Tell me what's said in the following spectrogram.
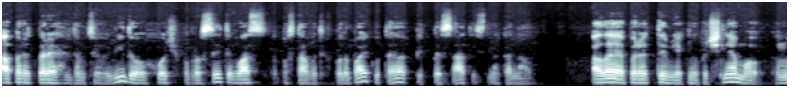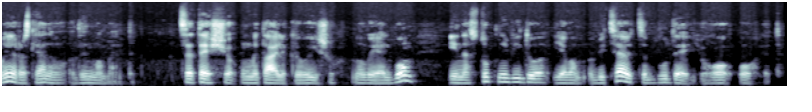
А перед переглядом цього відео хочу попросити вас поставити вподобайку та підписатись на канал. Але перед тим як ми почнемо, ми розглянемо один момент. Це те, що у Металіки вийшов новий альбом, і наступне відео, я вам обіцяю, це буде його огляд.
